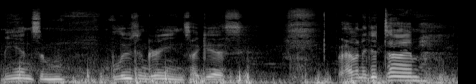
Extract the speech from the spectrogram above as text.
me and some blues and greens, I guess. But having a good time.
